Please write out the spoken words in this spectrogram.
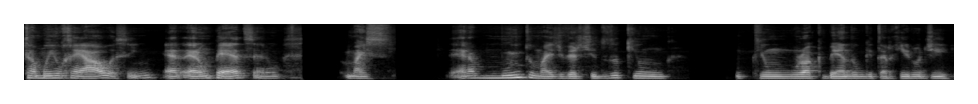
tamanho real, assim, eram pads, eram, mas era muito mais divertido do que um que um rock band, um Guitar Hero de,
